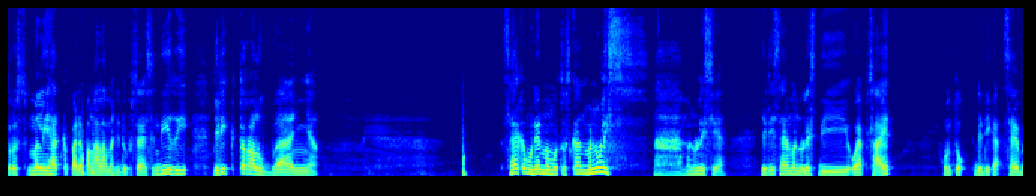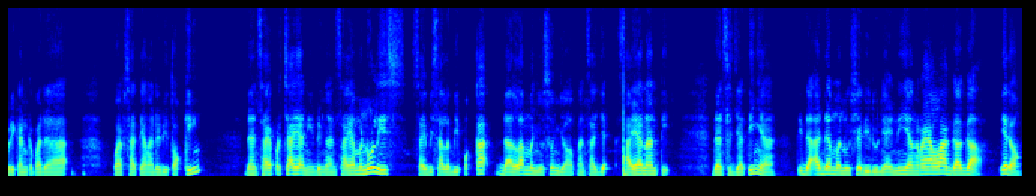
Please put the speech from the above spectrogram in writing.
Terus melihat kepada pengalaman hidup saya sendiri, jadi terlalu banyak. Saya kemudian memutuskan menulis. Nah, menulis ya. Jadi saya menulis di website untuk dedika saya berikan kepada website yang ada di Talking dan saya percaya nih dengan saya menulis saya bisa lebih peka dalam menyusun jawaban saja saya nanti. Dan sejatinya tidak ada manusia di dunia ini yang rela gagal. Iya dong.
